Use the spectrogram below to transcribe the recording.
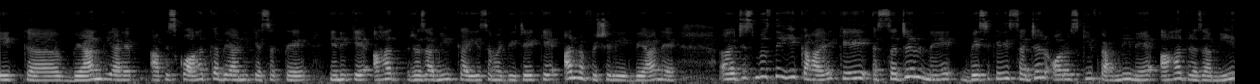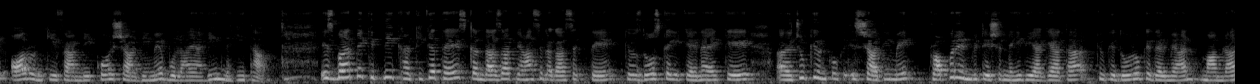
एक बयान दिया है। आप इसको आहद का बयान ही कह सकते हैं, यानी कि आहद रजामीर का ये समझ लीजिए कि अनऑफिशियली एक बयान है। जिसमें उसने ये कहा है कि सजल ने बेसिकली सजल और उसकी फैमिली ने, आहद रजा मीर और उनकी फैमिली को शादी में बुलाया ही नहीं था। इस बात में कितनी हकीकत है, इसका अंदाज़ा आप यहाँ से लगा सकते हैं कि उस दोस्त का ये कहना है कि चूँकि उनको इस शादी में प्रॉपर इन्विटेशन नहीं दिया गया था, क्योंकि दोनों के दरमियान मामला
